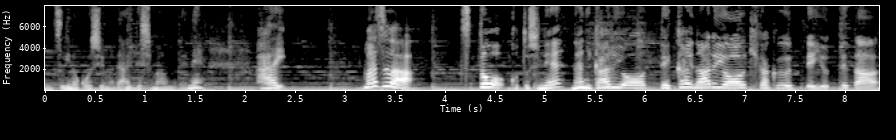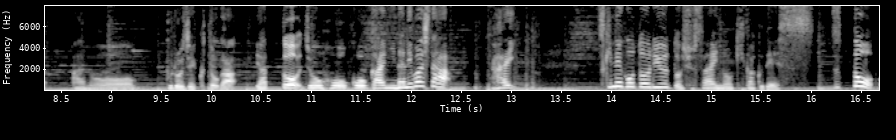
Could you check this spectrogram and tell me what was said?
あの次の講習まで空いてしまうのでね。はい。まずはずっと今年ね何かあるよでっかいのあるよ企画って言ってたあのー、プロジェクトがやっと情報公開になりました。はい。月猫と竜と主催の企画です。ずっと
